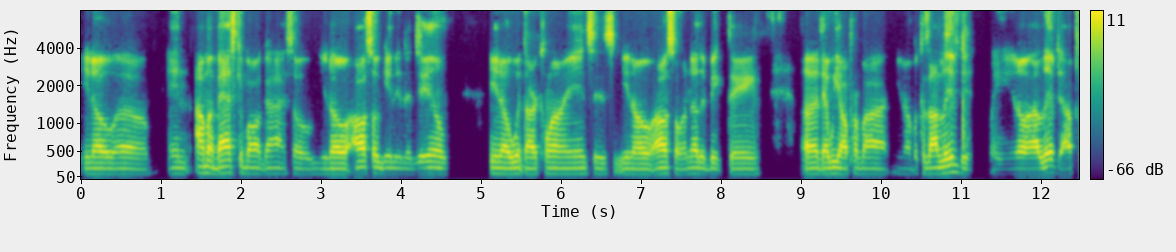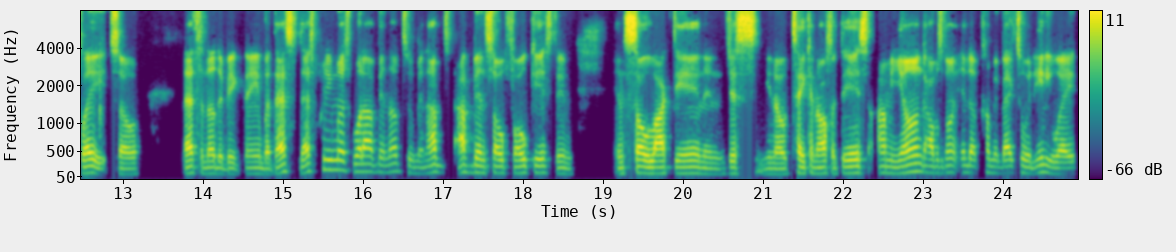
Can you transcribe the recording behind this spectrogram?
You know, uh, and I'm a basketball guy, so you know, also getting in the gym you know, with our clients is, you know, also another big thing uh, that we all provide, you know, because I lived it. You know, I lived it, I played. So that's another big thing. But that's that's pretty much what I've been up to, man. I've I've been so focused and and so locked in and just, you know, taking off at this. I'm young. I was gonna end up coming back to it anyway.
